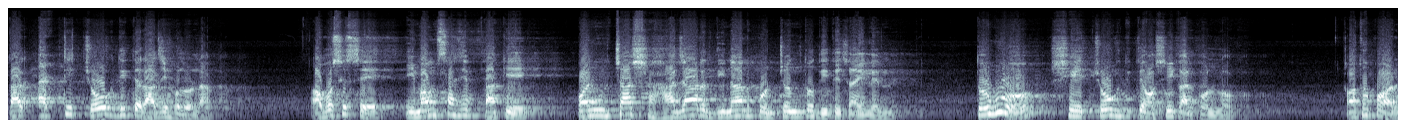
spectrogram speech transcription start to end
তার একটি চোখ দিতে রাজি হল না। অবশেষে ইমাম সাহেব তাকে পঞ্চাশ হাজার দিনার পর্যন্ত দিতে চাইলেন। তবুও সে চোখ দিতে অস্বীকার করল। অতপর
